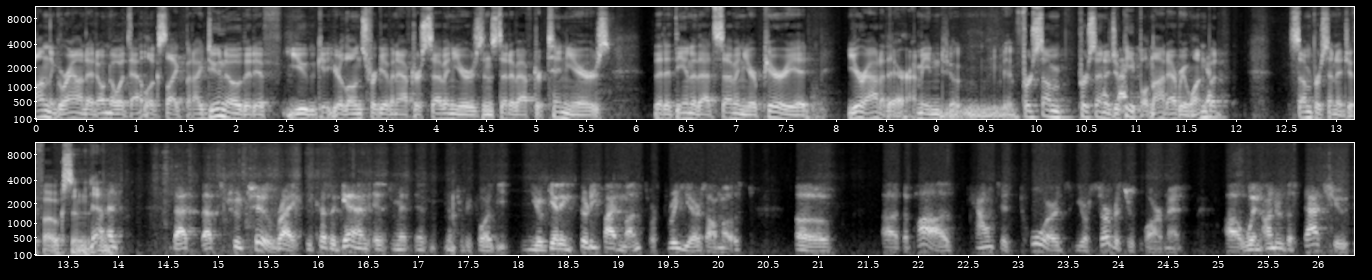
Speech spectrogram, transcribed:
on the ground, I don't know what that looks like, but I do know that if you get your loans forgiven after seven years instead of after ten years, that at the end of that seven year period, you're out of there. I mean, for some percentage of people, not everyone, yep. but some percentage of folks, and, yeah, and that's that's true too, right? Because again, as mentioned before, you're getting 35 months or three years almost of uh, the pause counted towards your service requirement uh, when under the statute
